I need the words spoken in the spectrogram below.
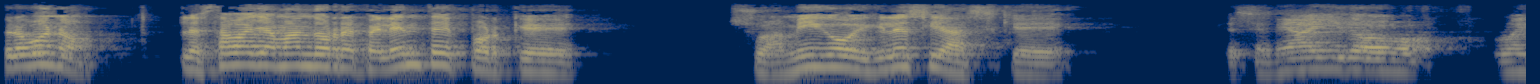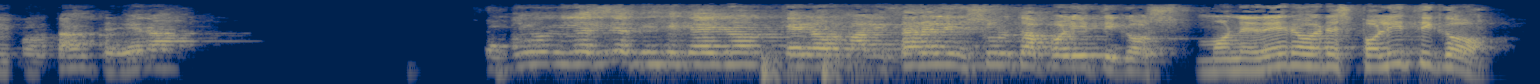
Pero bueno, le estaba llamando repelente porque su amigo Iglesias, que, que se me ha ido lo importante, era su amigo Iglesias dice que hay que normalizar el insulto a políticos. Monedero, ¿eres político?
